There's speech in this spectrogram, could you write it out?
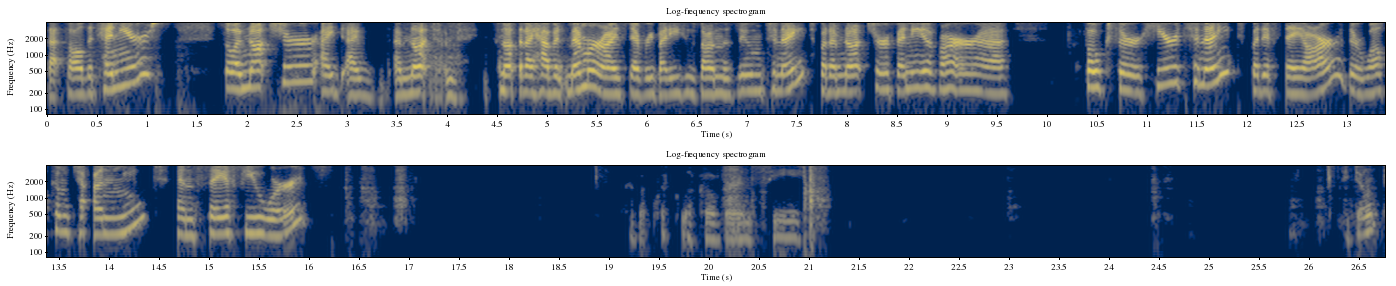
that's all the 10 years. So I'm not sure, I, I, I'm not, I'm, it's not that I haven't memorized everybody who's on the Zoom tonight, but I'm not sure if any of our uh, folks are here tonight, but if they are, they're welcome to unmute and say a few words. Have a quick look over and see. I don't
